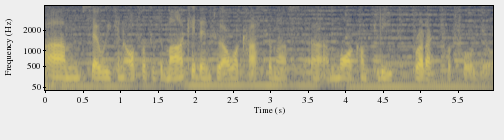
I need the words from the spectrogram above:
um, so we can offer to the market and to our customers uh, a more complete product portfolio.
